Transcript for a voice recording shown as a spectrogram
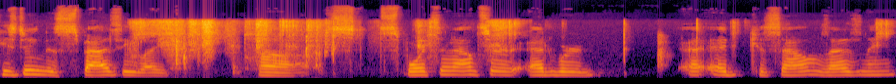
he's doing this spazzy like uh, sports announcer Edward Ed Cassell. Is that his name?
